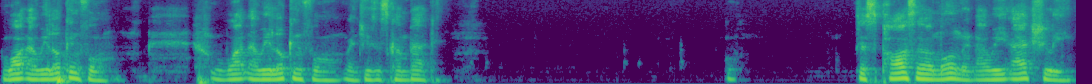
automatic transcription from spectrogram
What are we looking for? What are we looking for when Jesus come back? Just pause for a moment. Are we actually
